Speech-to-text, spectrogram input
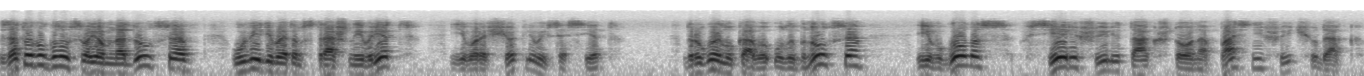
Зато в углу своем надулся, Увидев в этом страшный вред, Его расчетливый сосед. Другой лукаво улыбнулся, И в голос все решили так, Что он опаснейший чудак.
